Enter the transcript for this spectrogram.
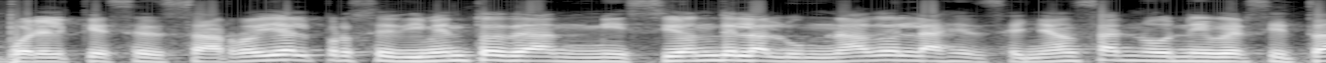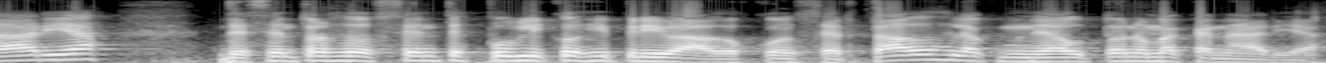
por el que se desarrolla el procedimiento de admisión del alumnado en las enseñanzas no universitarias de centros docentes públicos y privados concertados de la Comunidad Autónoma Canaria.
